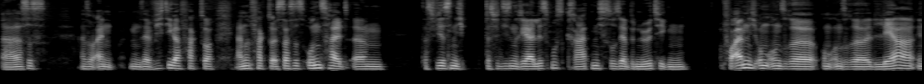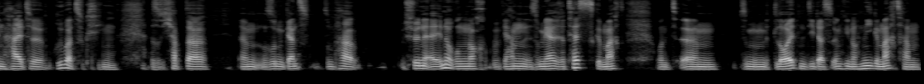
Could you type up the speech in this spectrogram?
Äh, das ist also ein, ein sehr wichtiger Faktor. Der andere Faktor ist, dass es uns halt, ähm, dass wir es nicht, dass wir diesen Realismus gerade nicht so sehr benötigen. Vor allem nicht, um unsere, um unsere Lehrinhalte rüberzukriegen. Also ich habe da ähm, so ein ganz, so ein paar schöne Erinnerungen noch. Wir haben so mehrere Tests gemacht und ähm, mit Leuten, die das irgendwie noch nie gemacht haben.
